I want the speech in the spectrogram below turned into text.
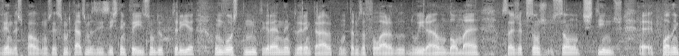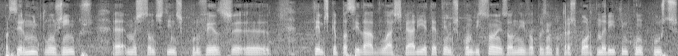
vendas para alguns desses mercados, mas existem países onde eu teria um gosto muito grande em poder entrar, como estamos a falar do, do Irão, do Oman, ou seja, que são, são destinos eh, que podem parecer muito longínquos, mas são destinos que por vezes temos capacidade de lá chegar e até temos condições ao nível, por exemplo, do transporte marítimo com custos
